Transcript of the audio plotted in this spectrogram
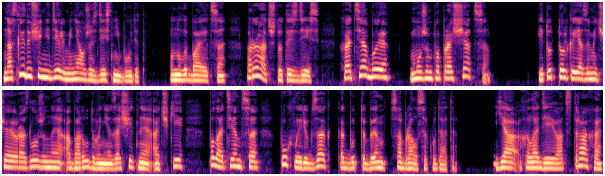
На следующей неделе меня уже здесь не будет. Он улыбается. Рад, что ты здесь. Хотя бы можем попрощаться. И тут только я замечаю разложенное оборудование, защитные очки, полотенце, пухлый рюкзак, как будто Бен собрался куда-то. Я холодею от страха,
